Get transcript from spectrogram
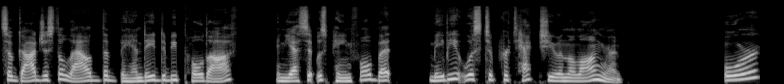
So God just allowed the band aid to be pulled off. And yes, it was painful, but maybe it was to protect you in the long run. Or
